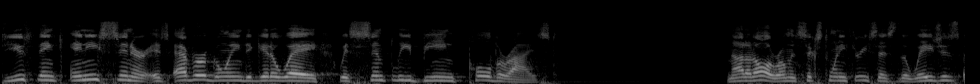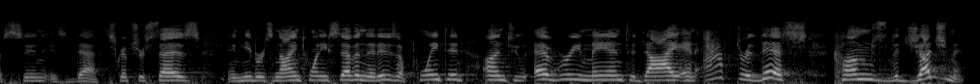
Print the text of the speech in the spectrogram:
Do you think any sinner is ever going to get away with simply being pulverized? Not at all. Romans 6:23 says the wages of sin is death. Scripture says in Hebrews 9:27 that it is appointed unto every man to die and after this comes the judgment.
